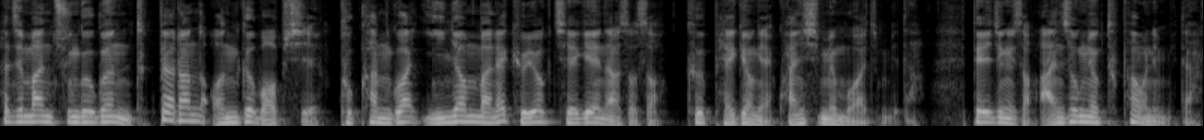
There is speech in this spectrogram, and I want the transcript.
하지만 중국은 특별한 언급 없이 북한과 2년 만에 교역 재개에 나서서 그 배경에 관심이 모아집니다. 베이징에서 안성력 특파원입니다.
